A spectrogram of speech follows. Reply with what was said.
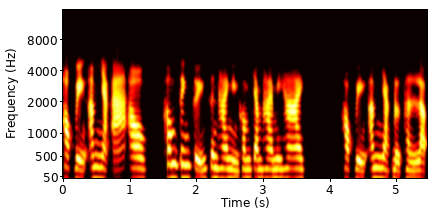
Học viện âm nhạc Á Âu, thông tin tuyển sinh 2022. Học viện âm nhạc được thành lập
